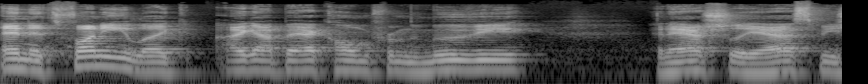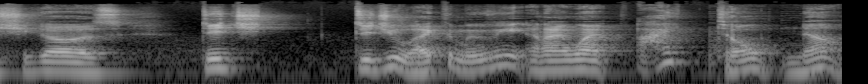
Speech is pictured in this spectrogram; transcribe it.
and it's funny. Like I got back home from the movie, and Ashley asked me. She goes, "Did you, did you like the movie?" And I went, "I don't know.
